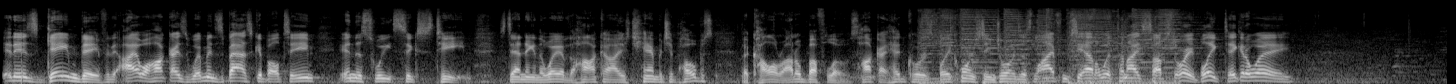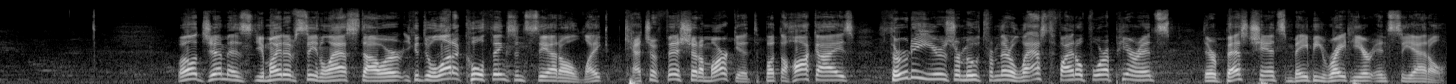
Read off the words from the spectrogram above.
It is game day for the Iowa Hawkeyes women's basketball team in the Sweet 16. Standing in the way of the Hawkeyes championship hopes, the Colorado Buffaloes. Hawkeye headquarters Blake Hornstein joins us live from Seattle with tonight's top story. Blake, take it away. Well, Jim, as you might have seen last hour, you can do a lot of cool things in Seattle, like catch a fish at a market. But the Hawkeyes, 30 years removed from their last Final Four appearance, their best chance may be right here in Seattle.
